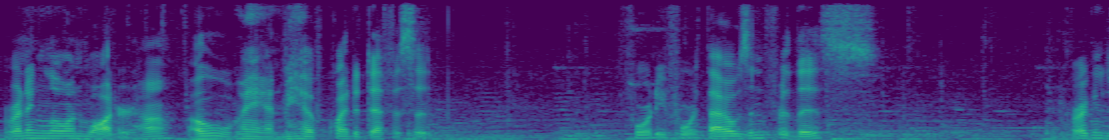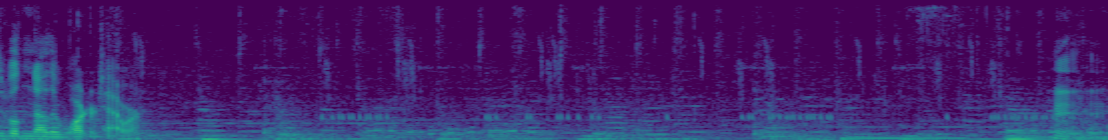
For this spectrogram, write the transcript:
Running low on water, huh? Oh man, we have quite a deficit. 44,000 for this. We're going to build another water tower. Hmm.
